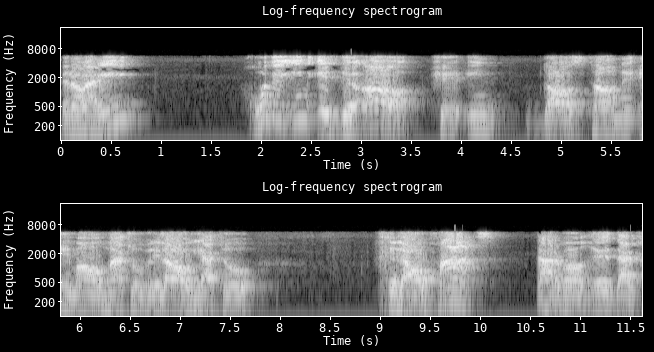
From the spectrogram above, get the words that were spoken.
بنابراین خود این ادعا که این داستان امامت و ولایت و خلافت در واقع در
